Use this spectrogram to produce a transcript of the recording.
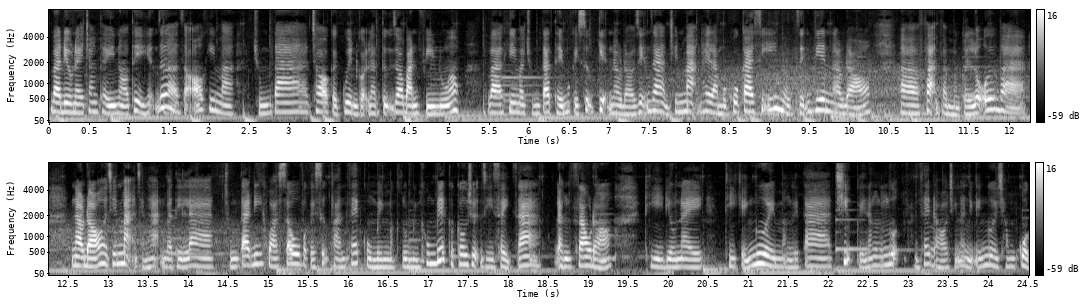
Và điều này trang thấy nó thể hiện rất là rõ khi mà chúng ta cho cái quyền gọi là tự do bán phí đúng không? Và khi mà chúng ta thấy một cái sự kiện nào đó diễn ra ở trên mạng hay là một cô ca sĩ một diễn viên nào đó uh, phạm phải một cái lỗi và nào đó ở trên mạng chẳng hạn và thế là chúng ta đi quá sâu vào cái sự phán xét của mình mặc dù mình không biết có câu chuyện gì xảy ra đằng sau đó thì điều này thì cái người mà người ta chịu cái năng lượng phán xét đó chính là những cái người trong cuộc.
